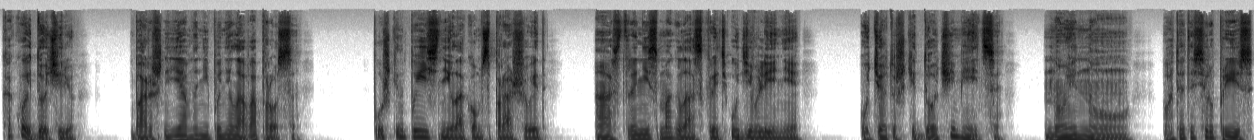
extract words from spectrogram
Какой дочерью? Барышня явно не поняла вопроса. Пушкин пояснил, о ком спрашивает. Астра не смогла скрыть удивление. «У тетушки дочь имеется? Ну и ну, вот это сюрприз.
